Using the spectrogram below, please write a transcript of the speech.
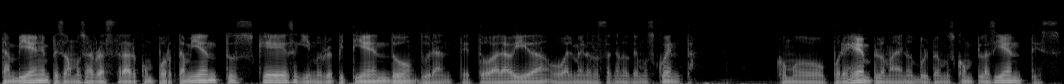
También empezamos a arrastrar comportamientos que seguimos repitiendo durante toda la vida o al menos hasta que nos demos cuenta. Como por ejemplo, mae, nos volvemos complacientes.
